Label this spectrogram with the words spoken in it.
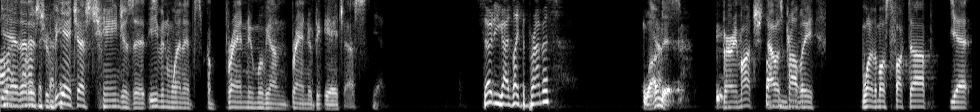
I'll- yeah, I'll is true. check it. VHS changes it even when it's a brand new movie on brand new VHS. Yeah. So, do you guys like the premise? Loved Yes. it. Very much. that was Fucking probably one of the most fucked up, yet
